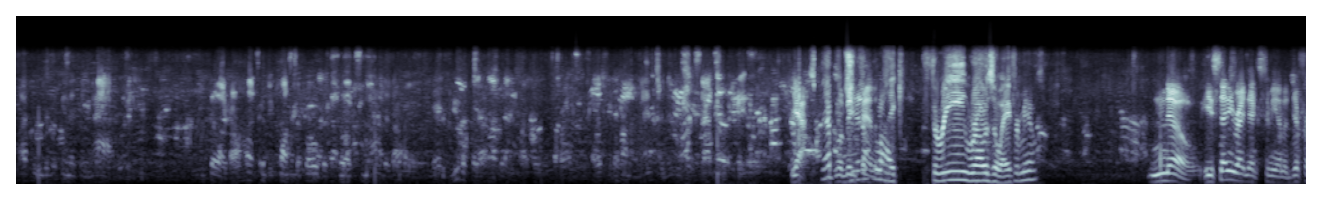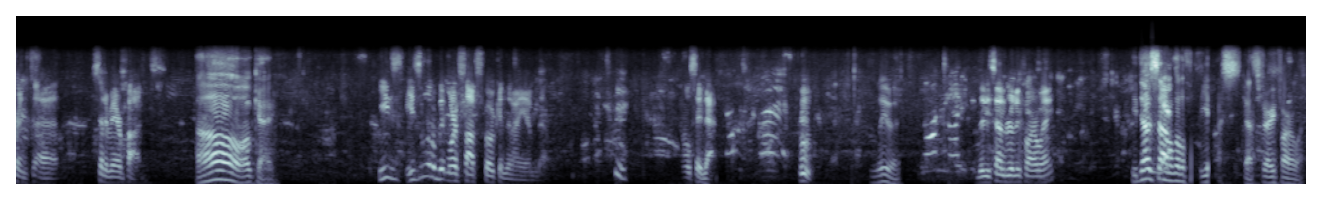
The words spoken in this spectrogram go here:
Like you're looking at the map, you feel like, oh, it's gonna be claustrophobic, but it's not at all. It's very beautiful. Actually. That's what I mentioned. It's just absolutely Yeah. Grandpa I'm a big fan like three rows away from you? No, he's standing right next to me on a different uh, set of AirPods. Oh, okay. He's he's a little bit more soft spoken than I am, though. I'll say that. Believe it. Did he sound really far away? He does sound a little. Yes, yes, very far away.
